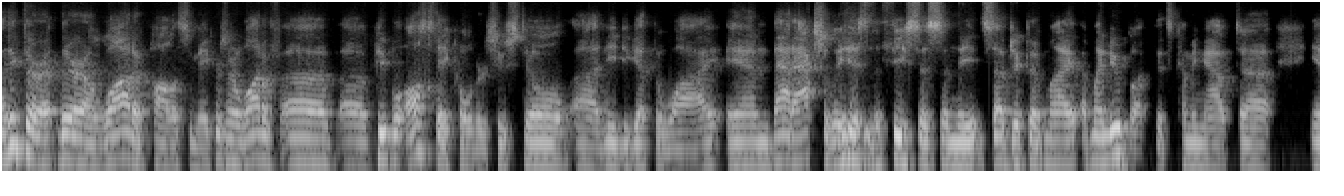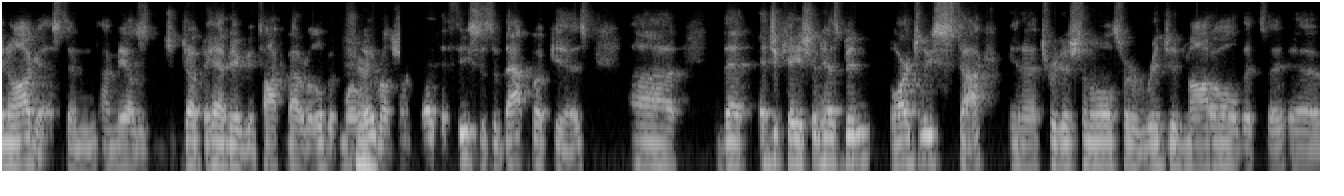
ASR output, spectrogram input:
I think there are there are a lot of policymakers and a lot of uh, uh, people, all stakeholders, who still uh, need to get the why, and that actually is the thesis and the subject of my of my new book that's coming out uh, in August. And I mean, I'll just jump ahead. Maybe we can talk about it a little bit more sure. later. The thesis of that book is uh, that education has been largely stuck in a traditional sort of rigid model that's uh, uh,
